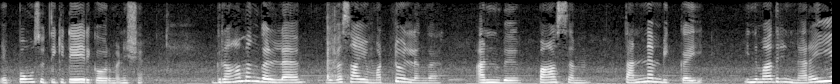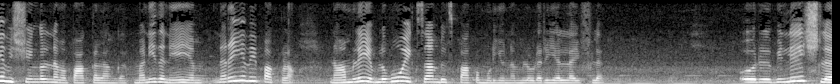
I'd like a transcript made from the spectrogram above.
எப்போவும் சுற்றிக்கிட்டே இருக்க ஒரு மனுஷன். கிராமங்களில் விவசாயம் மட்டும் இல்லைங்க. அன்பு பாசம் தன்னம்பிக்கை இந்த மாதிரி நிறைய விஷயங்கள் நம்ம பார்க்கலாங்க. மனித நேயம் நிறையவே பார்க்கலாம். நாமளே எவ்வளவோ எக்ஸாம்பிள்ஸ் பார்க்க முடியும் நம்மளோட ரியல் லைஃப்பில் ஒரு வில்லேஜில்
